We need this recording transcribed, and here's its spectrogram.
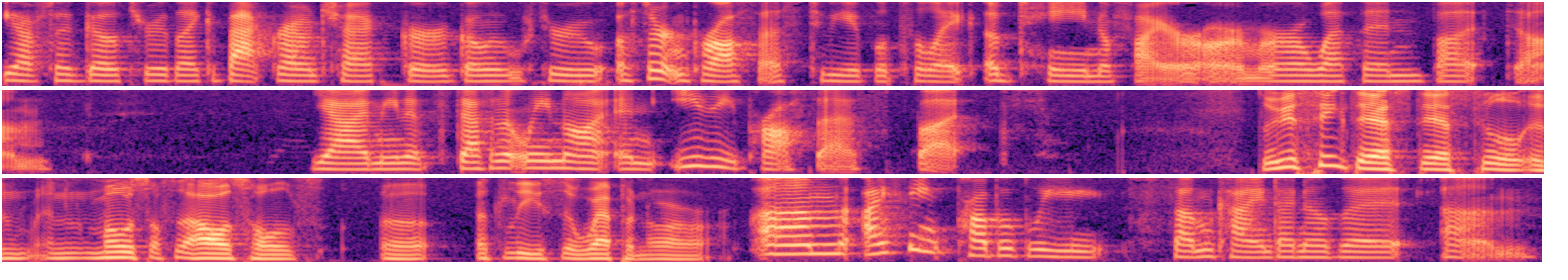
you have to go through like a background check or go through a certain process to be able to like obtain a firearm or a weapon. But um, yeah, I mean, it's definitely not an easy process, but Do you think there's there's still in in most of the households uh, at least a weapon or Um, I think probably some kind. I know that um,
